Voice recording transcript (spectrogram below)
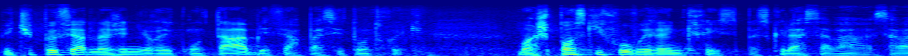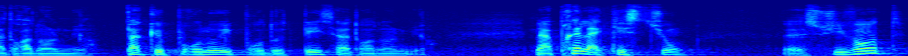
Mais tu peux faire de l'ingénierie comptable et faire passer ton truc. Moi, je pense qu'il faut ouvrir une crise parce que là, ça va, ça va droit dans le mur. Pas que pour nous et pour d'autres pays, ça va droit dans le mur. Mais après, la question euh, suivante,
